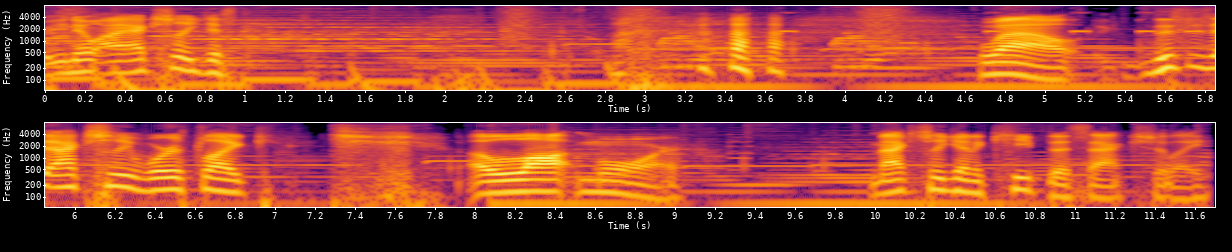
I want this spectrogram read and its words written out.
But you know, I actually just. wow, this is actually worth like a lot more. I'm actually gonna keep this actually.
